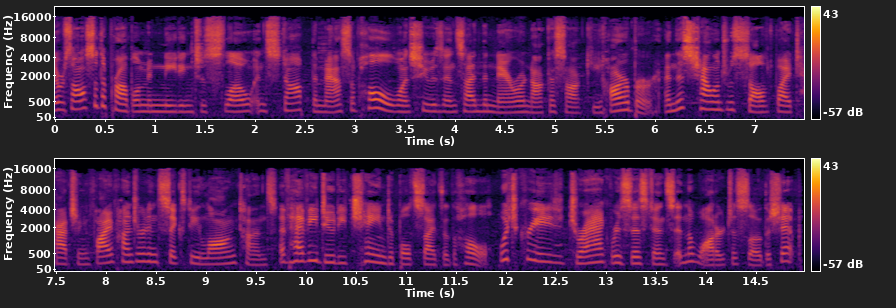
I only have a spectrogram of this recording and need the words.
There was also the problem in needing to slow and stop the massive hull once she was inside the narrow Nagasaki harbor, and this challenge was solved by attaching 560 long tons of heavy duty chain to both sides of the hull, which created drag resistance in the water to slow the ship.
